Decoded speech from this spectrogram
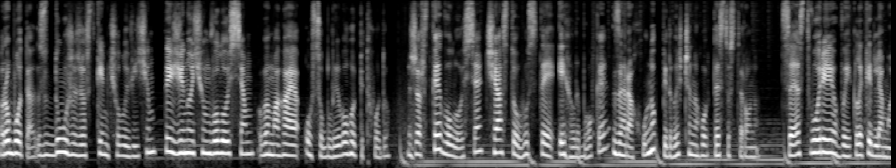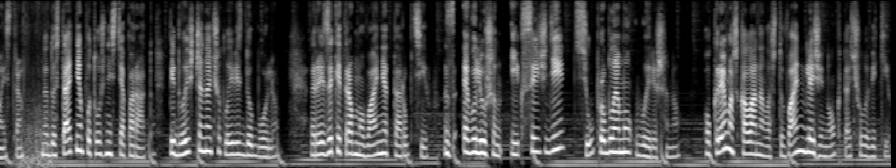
Робота з дуже жорстким чоловічим та жіночим волоссям вимагає особливого підходу. Жорстке волосся часто густе і глибоке за рахунок підвищеного тестостерону. Це створює виклики для майстра, недостатня потужність апарату, підвищена чутливість до болю, ризики травмування та рубців. З Evolution X HD цю проблему вирішено. Окрема шкала налаштувань для жінок та чоловіків.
